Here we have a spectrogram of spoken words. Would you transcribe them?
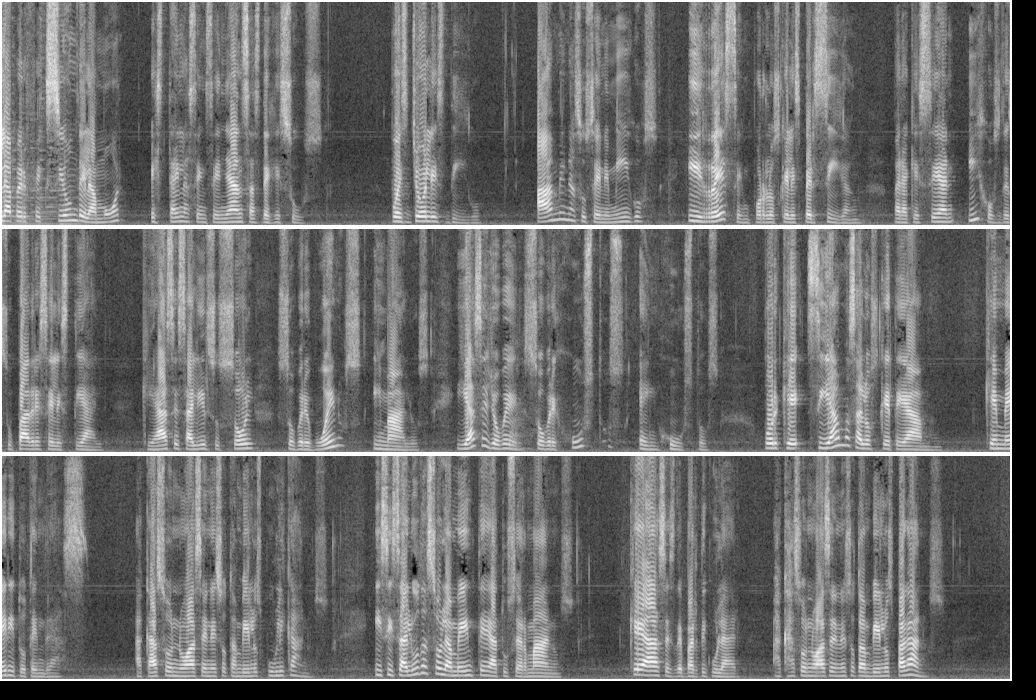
La perfección del amor está en las enseñanzas de Jesús. Pues yo les digo, amen a sus enemigos y recen por los que les persigan, para que sean hijos de su Padre Celestial, que hace salir su sol sobre buenos y malos, y hace llover sobre justos e injustos. Porque si amas a los que te aman, ¿qué mérito tendrás? ¿Acaso no hacen eso también los publicanos? Y si saludas solamente a tus hermanos, ¿qué haces de particular? ¿Acaso no hacen eso también los paganos?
